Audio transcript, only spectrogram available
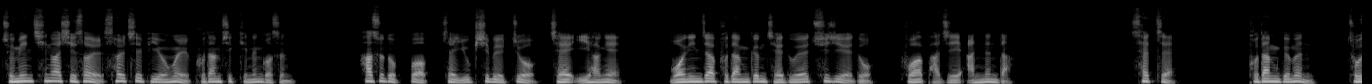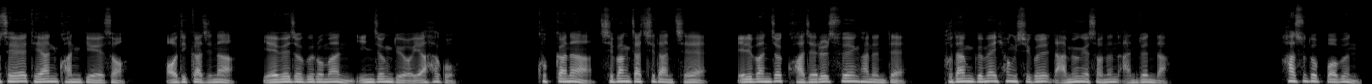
주민 친화 시설 설치 비용을 부담시키는 것은 하수도법 제61조 제2항의 원인자 부담금 제도의 취지에도 부합하지 않는다. 셋째, 부담금은 조세에 대한 관계에서 어디까지나 예외적으로만 인정되어야 하고 국가나 지방자치단체에 일반적 과제를 수행하는데 부담금의 형식을 남용해서는 안 된다. 하수도법은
